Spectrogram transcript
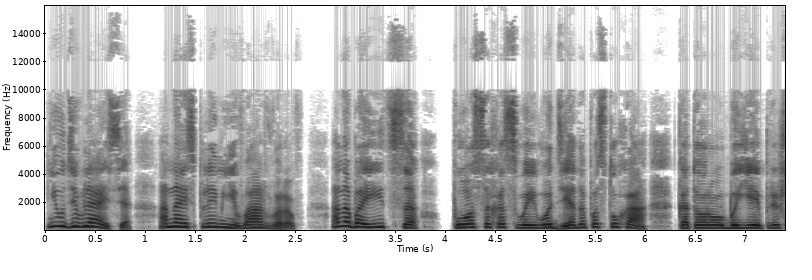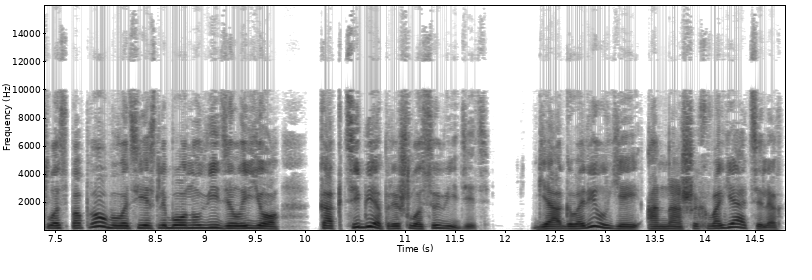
Не удивляйся, она из племени варваров. Она боится посоха своего деда-пастуха, которого бы ей пришлось попробовать, если бы он увидел ее, как тебе пришлось увидеть. Я говорил ей о наших воятелях,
